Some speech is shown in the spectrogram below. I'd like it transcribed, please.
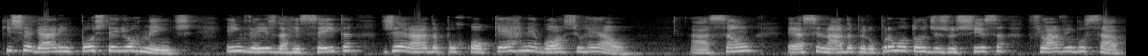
que chegarem posteriormente, em vez da receita gerada por qualquer negócio real. A ação é assinada pelo promotor de justiça Flávio Bussab,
